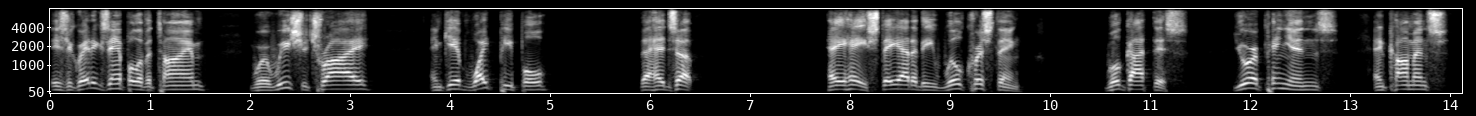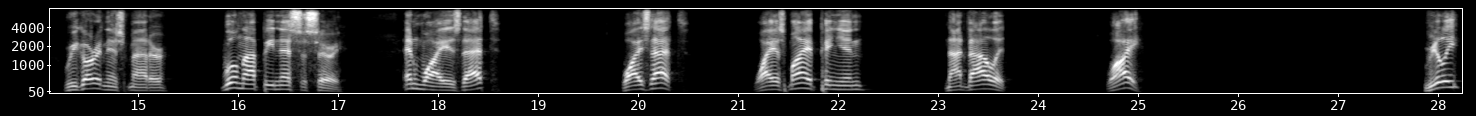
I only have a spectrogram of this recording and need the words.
is a great example of a time where we should try and give white people the heads up. Hey, hey, stay out of the Will Chris thing. Will got this. Your opinions and comments regarding this matter will not be necessary. And why is that? Why is that? Why is my opinion not valid? Why? Really?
